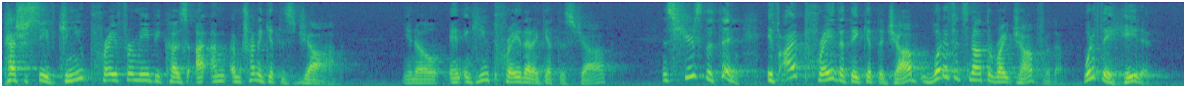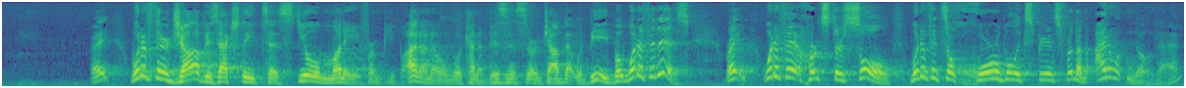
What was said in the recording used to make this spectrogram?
Pastor Steve, can you pray for me because I, am trying to get this job? You know, and, and can you pray that I get this job? And here's the thing if I pray that they get the job, what if it's not the right job for them? What if they hate it? Right? What if their job is actually to steal money from people? I don't know what kind of business or job that would be, but what if it is? Right? What if it hurts their soul? What if it's a horrible experience for them? I don't know that.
